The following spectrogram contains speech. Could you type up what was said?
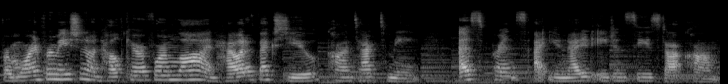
For more information on healthcare reform law and how it affects you, contact me, sprince at unitedagencies.com.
